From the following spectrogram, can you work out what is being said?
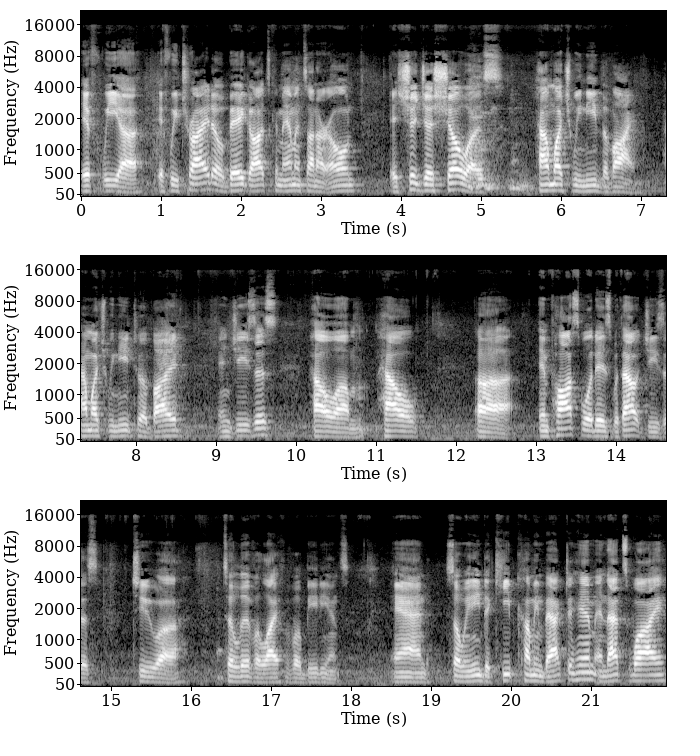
if we uh, if we try to obey God's commandments on our own, it should just show us how much we need the vine how much we need to abide in Jesus, how um, how uh, impossible it is without Jesus to uh, to live a life of obedience, and so we need to keep coming back to Him, and that's why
